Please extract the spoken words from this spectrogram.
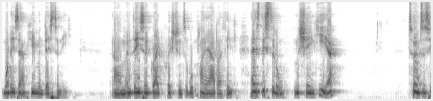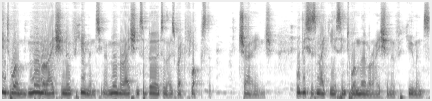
what is our human destiny? Um, and these are great questions that will play out, I think, as this little machine here turns us into a murmuration of humans. You know, murmurations of birds are those great flocks that change. Well, this is making us into a murmuration of humans.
